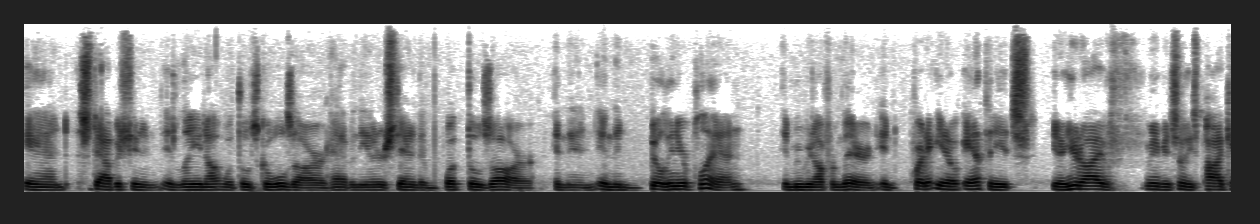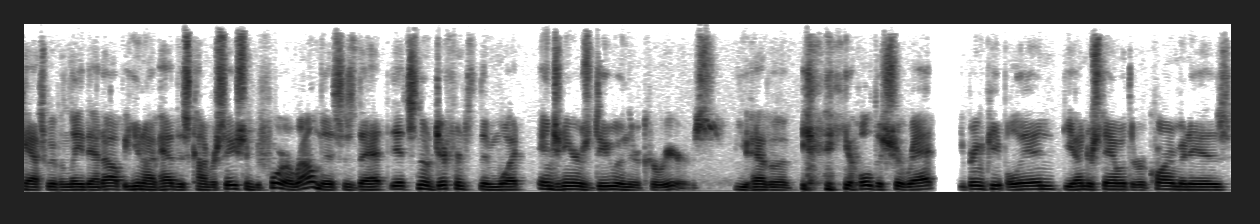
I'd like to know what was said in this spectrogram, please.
and establishing and, and laying out what those goals are, and having the understanding of what those are, and then and then building your plan and moving out from there. And, and quite, you know, Anthony, it's you know, you and I have maybe in some of these podcasts we haven't laid that out, but you and I have had this conversation before around this. Is that it's no different than what engineers do in their careers. You have a you hold a charrette you bring people in, you understand what the requirement is,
